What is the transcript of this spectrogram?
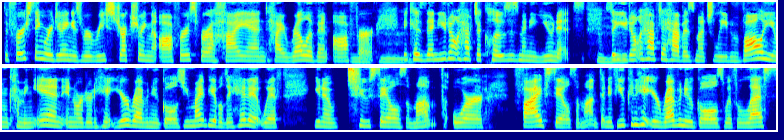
The first thing we're doing is we're restructuring the offers for a high end, high relevant offer mm-hmm. because then you don't have to close as many units. Mm-hmm. So, you don't have to have as much lead volume coming in in order to hit your revenue goals. You might be able to hit it with, you know, two sales a month or yeah five sales a month. And if you can hit your revenue goals with less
